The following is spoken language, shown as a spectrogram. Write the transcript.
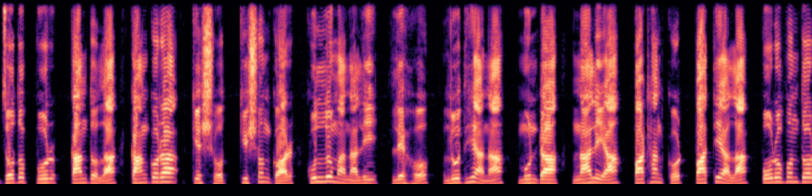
যোধবপুর কান্দোলা, কাঙ্গোরা, কেশোদ, কিশনগড় কুল্লু মানালি লেহ, লুধিয়ানা, মুন্ডা, নালিয়া, পাঠানকোট, পাতিয়ালা, পৌরবন্দর,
